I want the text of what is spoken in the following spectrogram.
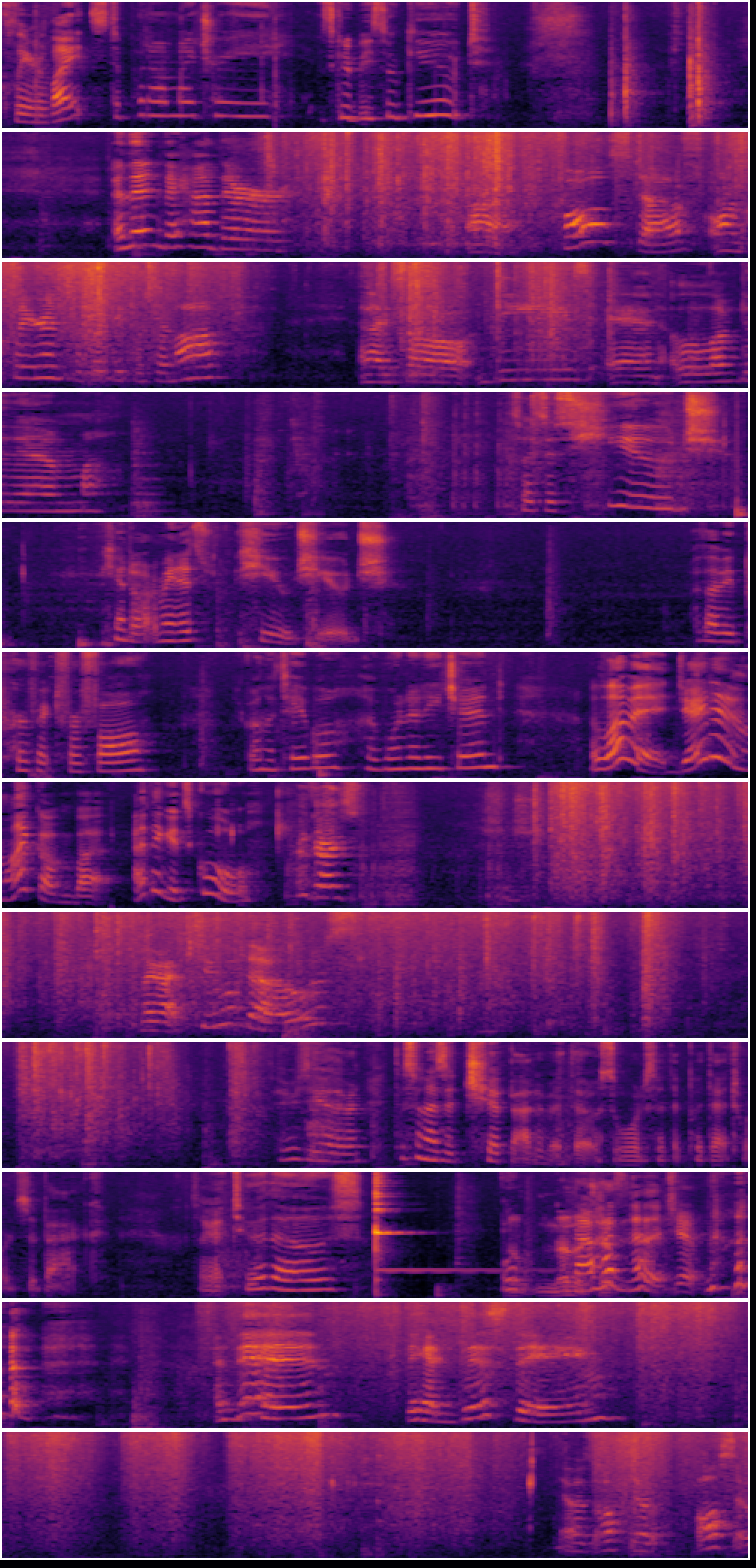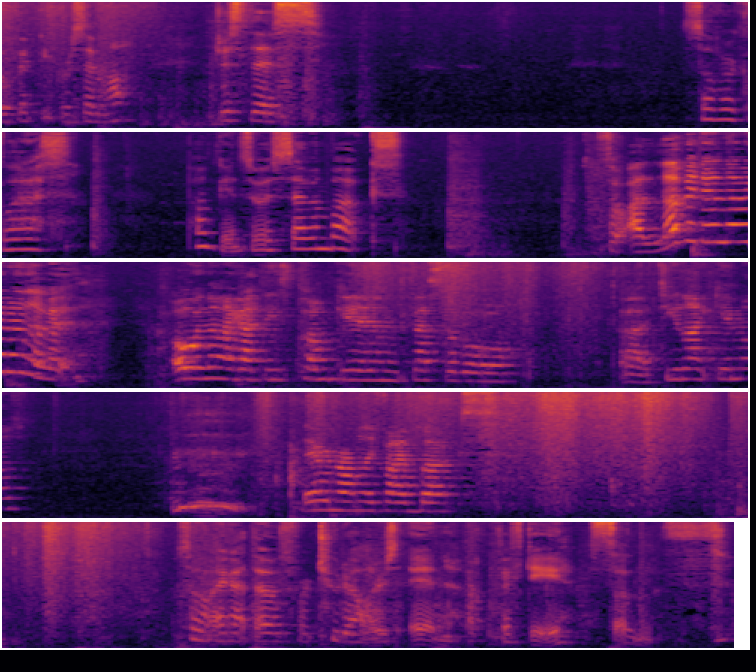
clear lights to put on my tree. It's gonna be so cute. And then they had their uh, fall stuff on clearance for 50% off. And I saw these and loved them. So it's this huge candle. I mean, it's huge, huge. I thought it'd be perfect for fall. Like on the table, have one at each end. I love it. Jay didn't like them, but I think it's cool. Hey guys. I got two of those. There's the other one. This one has a chip out of it though, so we'll just have to put that towards the back. So I got two of those. Oh, another now chip. has another chip. and then they had this thing. That was also also 50% off. Just this silver glass pumpkin. So it's seven bucks. So I love it, I love it, I love it. Oh, and then I got these pumpkin festival uh, tea light candles. they were normally five bucks. So I got those for two dollars and fifty cents.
